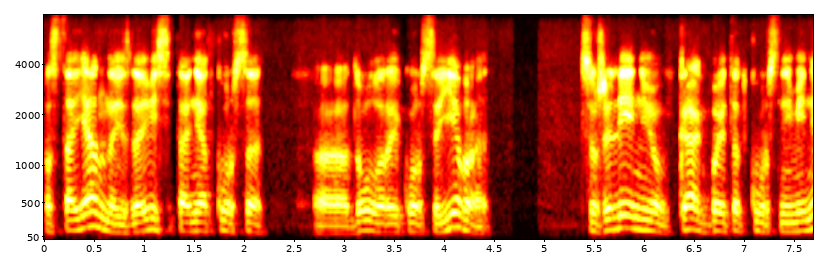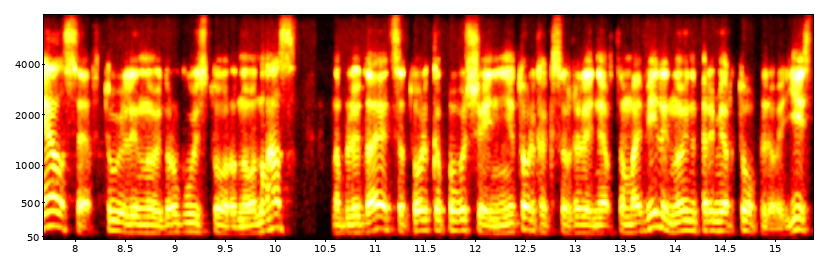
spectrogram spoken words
постоянно, и зависят они от курса э, доллара и курса евро. К сожалению, как бы этот курс не менялся в ту или иную другую сторону, у нас наблюдается только повышение. Не только, к сожалению, автомобилей, но и, например, топлива. Есть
